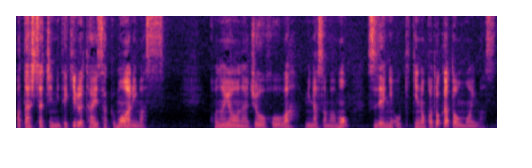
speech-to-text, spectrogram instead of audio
私たちにできる対策もあります。このような情報は皆様もすでにお聞きのことかと思います。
